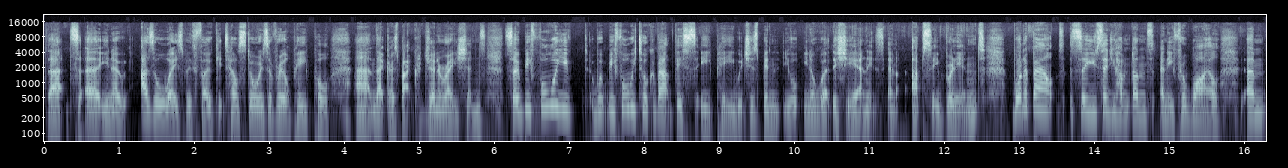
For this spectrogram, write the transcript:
that uh, you know, as always with folk, it tells stories of real people, and that goes back generations. So before you, before we talk about this EP, which has been your you know work this year, and it's and absolutely brilliant. What about? So you said you haven't done any for a while. Um,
